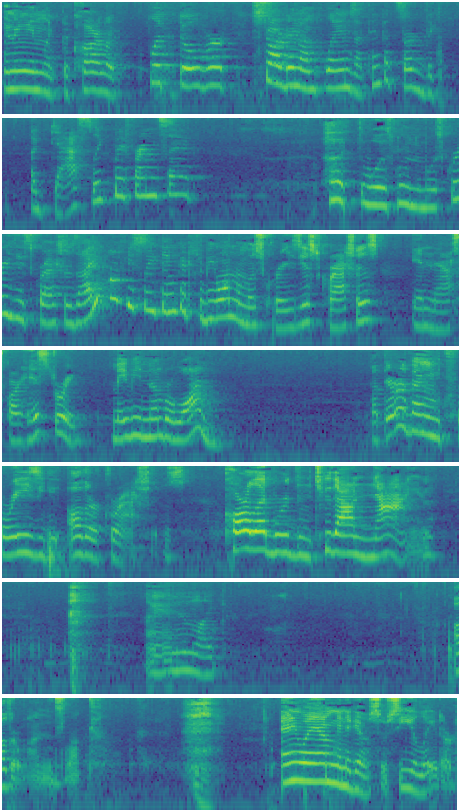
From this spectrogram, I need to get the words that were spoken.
And I mean like the car like flipped over, started on flames. I think it started like a gas leak, my friend said. It was one of the most craziest crashes. I obviously think it should be one of the most craziest crashes in NASCAR history. Maybe number one. But there have been crazy other crashes. Carl Edwards in 2009. and then, like, other ones. Look. Anyway, I'm to go, so see you later.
